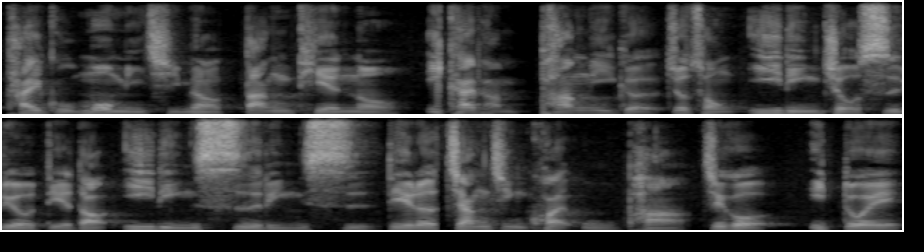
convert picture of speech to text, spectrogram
台股莫名其妙，当天哦一开盘，砰一个就从一零九四六跌到一零四零四，跌了将近快五趴。结果一堆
